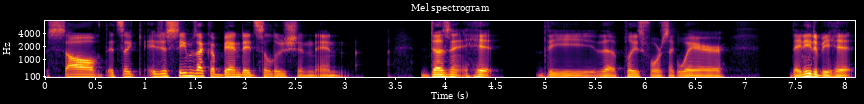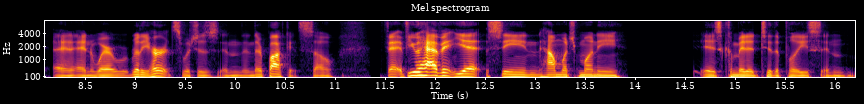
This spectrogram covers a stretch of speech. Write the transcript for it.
solve it's like it just seems like a band-aid solution and doesn't hit the the police force like where they need to be hit and, and where it really hurts, which is in, in their pockets. So if, if you haven't yet seen how much money is committed to the police in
